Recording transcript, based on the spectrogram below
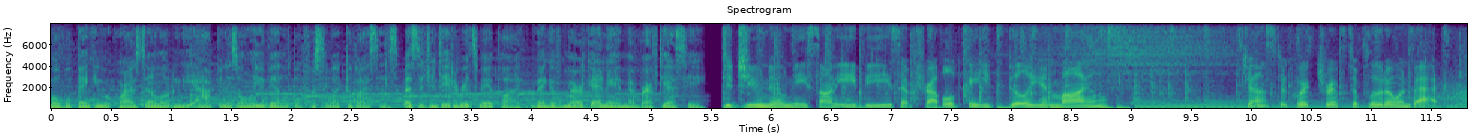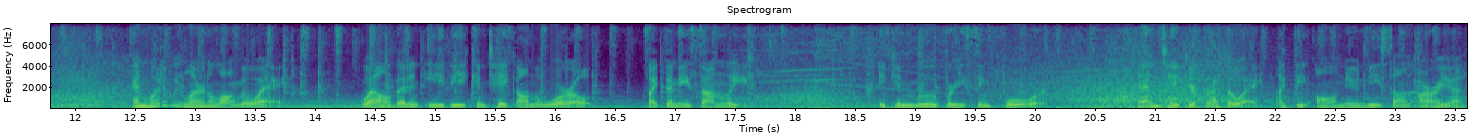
Mobile banking requires downloading the app and is only available for select devices. Message and data rates may apply. Bank of America and a member FDIC. Did you know Nissan EVs have traveled 8 billion miles? Just a quick trip to Pluto and back. And what did we learn along the way? Well, that an EV can take on the world, like the Nissan Leaf. It can move racing forward and take your breath away, like the all-new Nissan Ariya.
